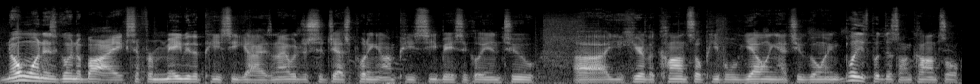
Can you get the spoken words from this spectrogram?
no one is going to buy except for maybe the PC guys. And I would just suggest putting it on PC basically until uh, you hear the console people yelling at you, going, "Please put this on console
